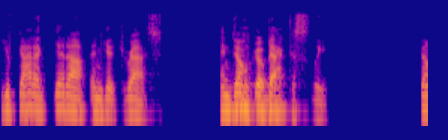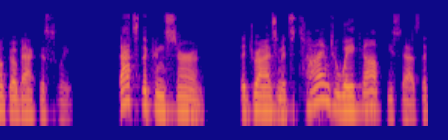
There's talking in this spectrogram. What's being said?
You've got to get up and get dressed and don't go back to sleep. Don't go back to sleep. That's the concern that drives him. It's time to wake up, he says. The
